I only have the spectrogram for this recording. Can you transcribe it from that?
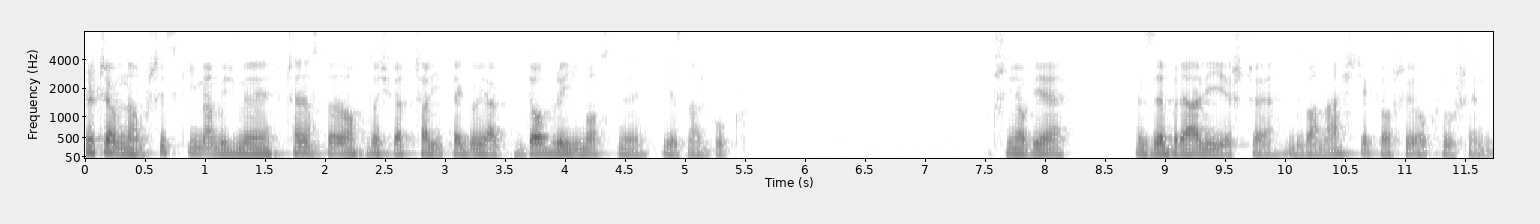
Życzę nam wszystkim, abyśmy często doświadczali tego, jak dobry i mocny jest nasz Bóg. Uczniowie zebrali jeszcze 12 koszy okruszyn.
